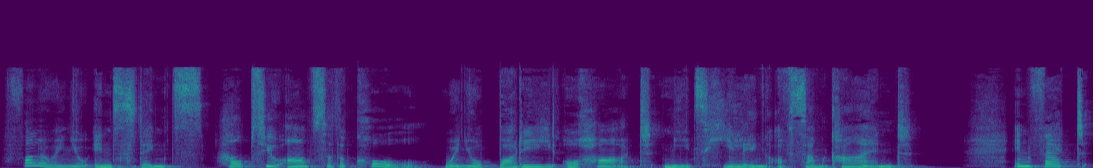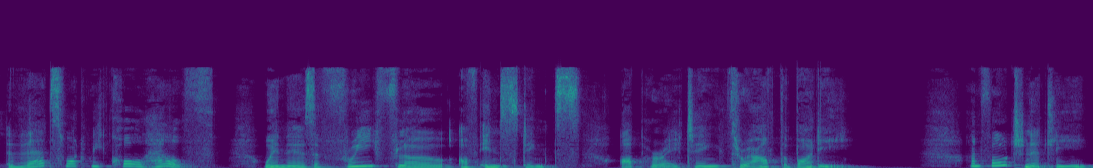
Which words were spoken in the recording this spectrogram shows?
Following your instincts helps you answer the call when your body or heart needs healing of some kind. In fact, that's what we call health, when there's a free flow of instincts operating throughout the body. Unfortunately,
